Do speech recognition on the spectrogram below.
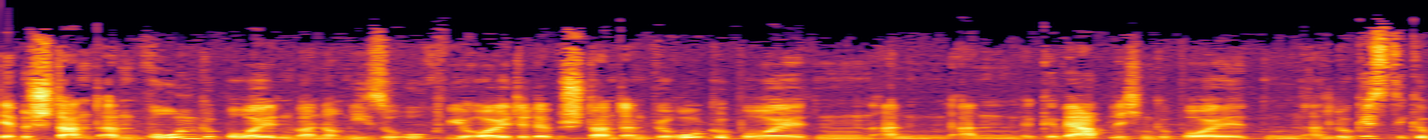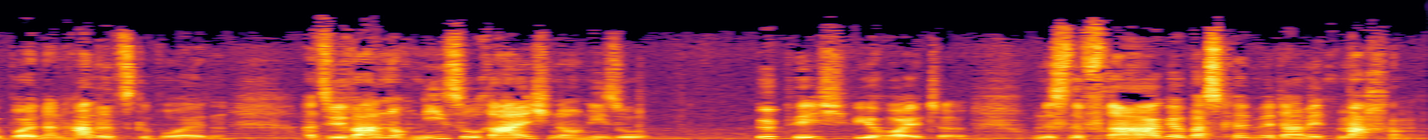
der Bestand an Wohngebäuden war noch nie so hoch wie heute. Der Bestand an Bürogebäuden, an, an gewerblichen Gebäuden, an Logistikgebäuden, an Handelsgebäuden. Also wir waren noch nie so reich, noch nie so üppig wie heute. Und es ist eine Frage, was können wir damit machen?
